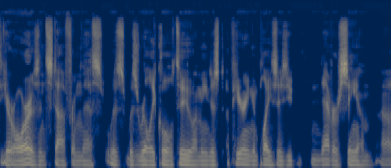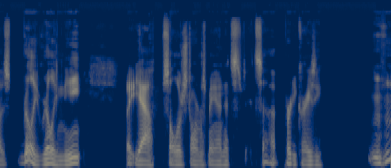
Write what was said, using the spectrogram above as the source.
the auroras and stuff from this was was really cool too. I mean, just appearing in places you'd never see them. Uh, it's really really neat. But yeah, solar storms, man, it's it's uh, pretty crazy. Mm-hmm.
